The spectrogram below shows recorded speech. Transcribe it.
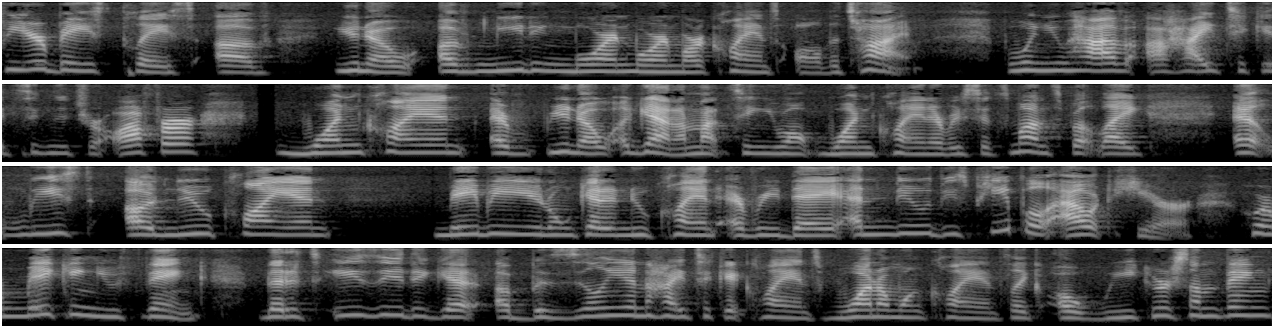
fear based place of, you know, of needing more and more and more clients all the time. When you have a high ticket signature offer, one client, every, you know, again, I'm not saying you want one client every six months, but like at least a new client maybe you don't get a new client every day and new these people out here who are making you think that it's easy to get a bazillion high ticket clients one-on-one clients like a week or something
